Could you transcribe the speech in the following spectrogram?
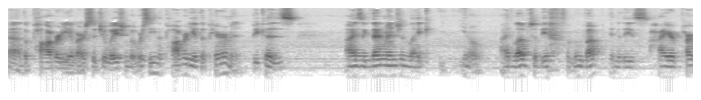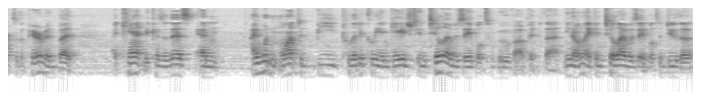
uh, the poverty of our situation, but we're seeing the poverty of the pyramid because Isaac then mentioned like, you know, I'd love to be able to move up into these higher parts of the pyramid, but I can't because of this, and I wouldn't want to be politically engaged until I was able to move up into that. You know, like until I was able to do the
